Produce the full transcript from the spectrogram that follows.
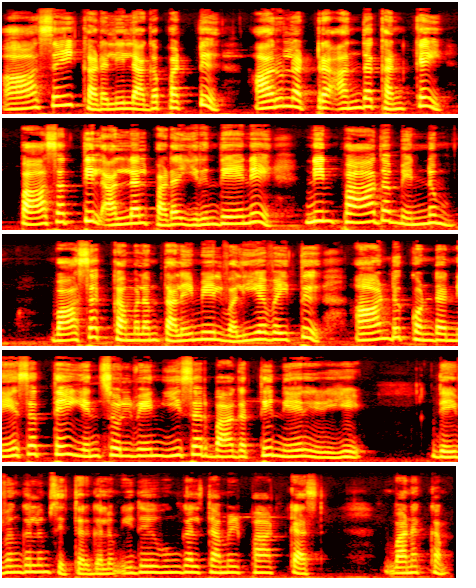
ஆசை கடலில் அகப்பட்டு அருளற்ற அந்த கண்கை பாசத்தில் அல்லல் பட இருந்தேனே. நின் பாதம் என்னும் வாசக்கமலம் தலைமேல் வலிய வைத்து ஆண்டு கொண்ட நேசத்தை என் சொல்வேன் ஈசர் பாகத்தின் நேரிழியே. தெய்வங்களும் சித்தர்களும் இது உங்கள் தமிழ் பாட்காஸ்ட். வணக்கம்.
